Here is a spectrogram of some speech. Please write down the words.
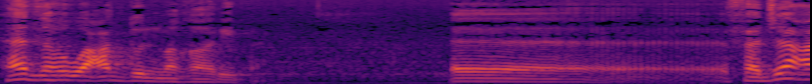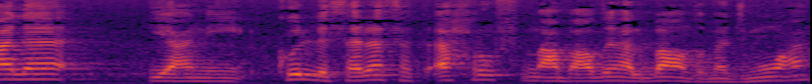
هذا هو عد المغاربة. فجعل يعني كل ثلاثة أحرف مع بعضها البعض مجموعة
